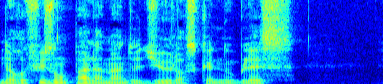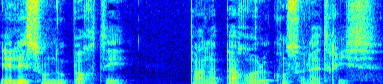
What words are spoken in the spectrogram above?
Ne refusons pas la main de Dieu lorsqu'elle nous blesse, et laissons-nous porter par la parole consolatrice.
